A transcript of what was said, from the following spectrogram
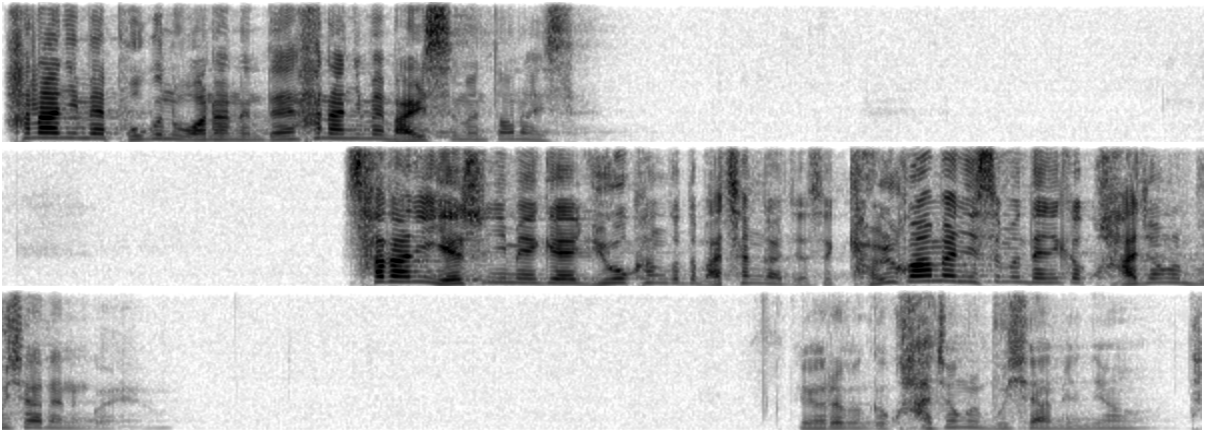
하나님의 복은 원하는데 하나님의 말씀은 떠나 있어요. 사단이 예수님에게 유혹한 것도 마찬가지였어요. 결과만 있으면 되니까 과정을 무시하라는 거예요. 여러분 그 과정을 무시하면요 다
